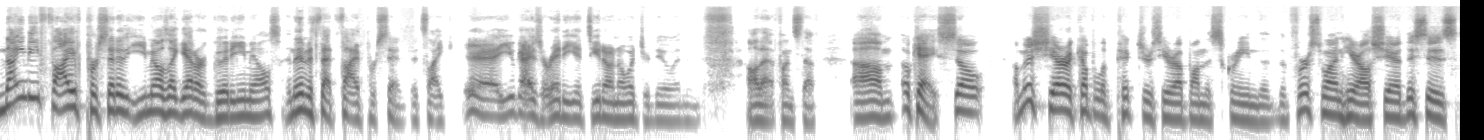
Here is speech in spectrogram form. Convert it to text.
95% of the emails I get are good emails. And then it's that 5%. It's like, yeah, you guys are idiots. You don't know what you're doing and all that fun stuff. Um, okay. So I'm going to share a couple of pictures here up on the screen. The, the first one here I'll share. This is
